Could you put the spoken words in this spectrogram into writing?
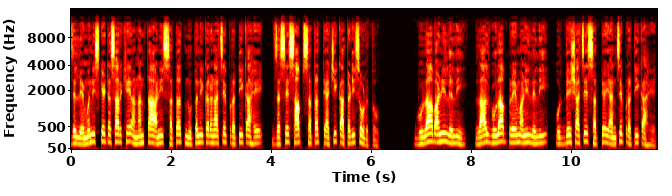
जे लेमनिस्केटसारखे अनंत आणि सतत नूतनीकरणाचे प्रतीक आहे जसे साप सतत त्याची कातडी सोडतो. गुलाब आणि लेली लाल गुलाब प्रेम आणि लेली उद्देशाचे सत्य यांचे प्रतीक आहेत.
